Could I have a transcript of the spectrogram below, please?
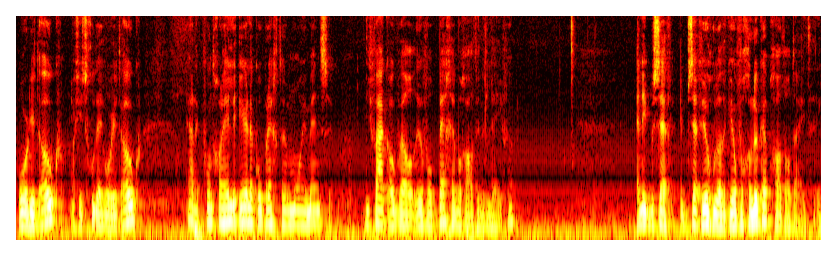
hoorde je het ook. Als je iets goed deed, hoorde je het ook. Ja, ik vond het gewoon hele eerlijke, oprechte, mooie mensen. Die vaak ook wel heel veel pech hebben gehad in het leven. En ik besef, ik besef heel goed dat ik heel veel geluk heb gehad altijd. Ik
